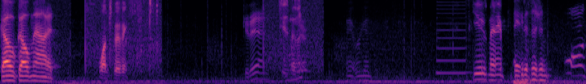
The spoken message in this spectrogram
Go, go, mounted. One's moving. Get in. Two's moving. Wait, we're good. Excuse me. Make a decision. Honk.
